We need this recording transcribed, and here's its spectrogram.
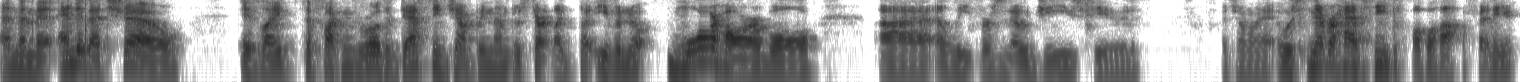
and then the end of that show is like the fucking Guerrillas of Destiny jumping them to start like the even more horrible uh Elite versus OGs feud. Which like, which never has any blow off. Any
